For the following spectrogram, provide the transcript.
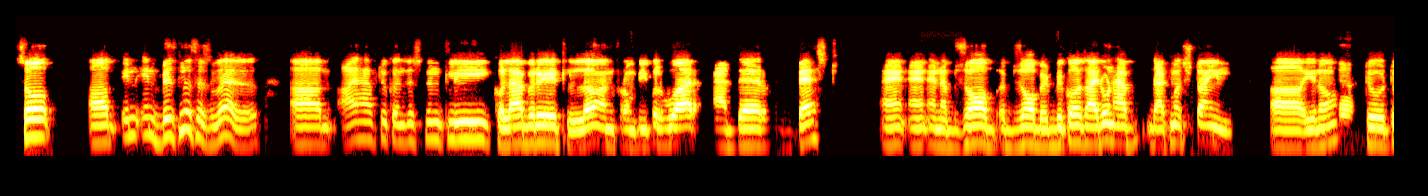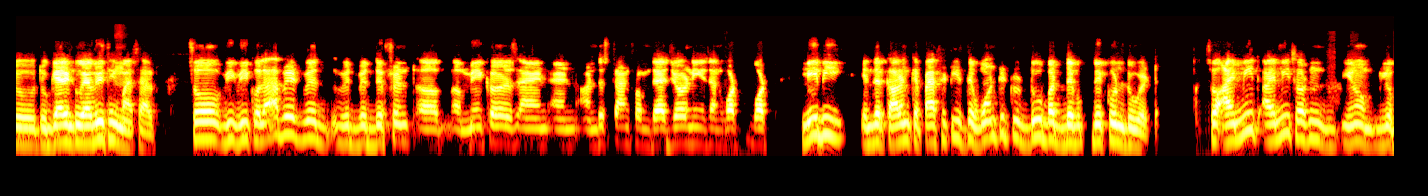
So um, in in business as well, um, I have to consistently collaborate, learn from people who are at their best, and and, and absorb absorb it because I don't have that much time, uh, you know, yeah. to to to get into everything myself. So we, we collaborate with with, with different uh, uh, makers and and understand from their journeys and what what maybe in their current capacities they wanted to do but they they couldn't do it. So I meet I meet certain you know your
